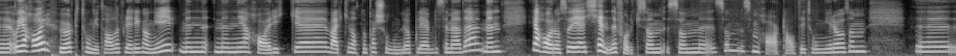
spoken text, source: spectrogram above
Eh, og jeg har hørt tungetale flere ganger, men, men jeg har ikke verken hatt noen personlig opplevelse med det. Men jeg har også, jeg kjenner folk som, som, som, som har talt i tunger, og som eh,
